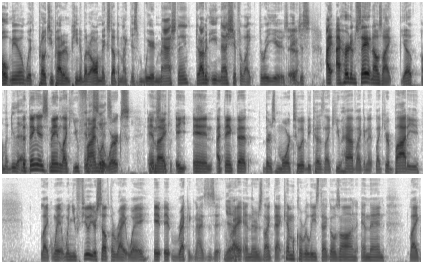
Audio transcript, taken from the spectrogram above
oatmeal with protein powder and peanut butter all mixed up in like this weird mash thing. Dude, I've been eating that shit for like three years. Yeah. It just I, I heard him say it and I was like, Yep, I'm gonna do that. the thing is, man, like you find what works, And and like, it. and I think that there's more to it because like you have like an like your body, like when when you feel yourself the right way, it it recognizes it, Yeah. right? And there's like that chemical release that goes on, and then. Like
